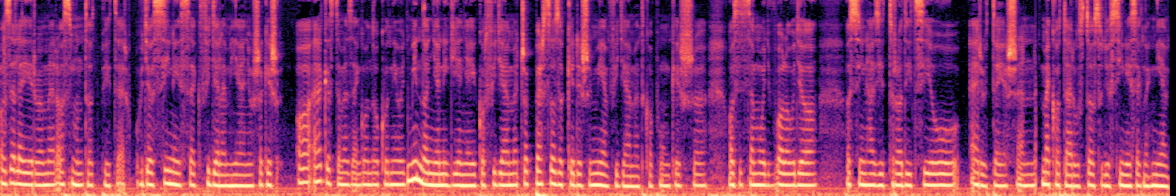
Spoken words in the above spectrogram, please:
az elejéről, mert azt mondtad, Péter, hogy a színészek figyelemhiányosak, és a, elkezdtem ezen gondolkodni, hogy mindannyian igényeljük a figyelmet, csak persze az a kérdés, hogy milyen figyelmet kapunk, és azt hiszem, hogy valahogy a, a színházi tradíció erőteljesen meghatározta azt, hogy a színészeknek milyen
